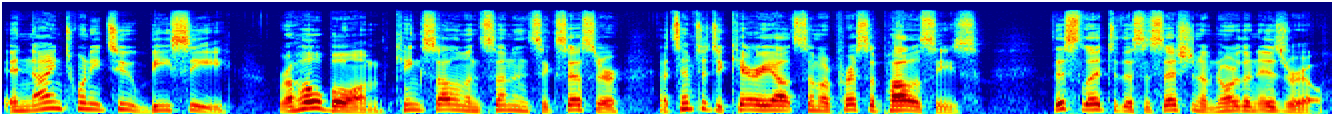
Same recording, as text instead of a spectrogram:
In 922 BC, Rehoboam, King Solomon's son and successor, attempted to carry out some oppressive policies. This led to the secession of northern Israel.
